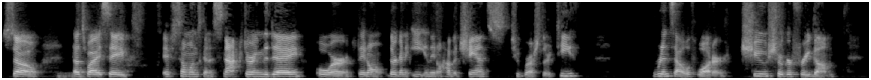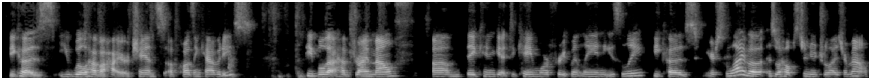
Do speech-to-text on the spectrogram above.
So that's why I say if someone's going to snack during the day or they don't they're going to eat and they don't have a chance to brush their teeth, rinse out with water. Chew sugar-free gum because you will have a higher chance of causing cavities. People that have dry mouth, um, they can get decay more frequently and easily because your saliva is what helps to neutralize your mouth.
